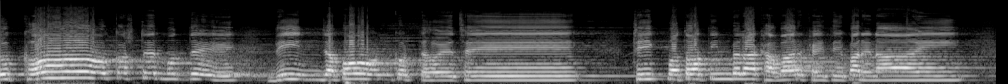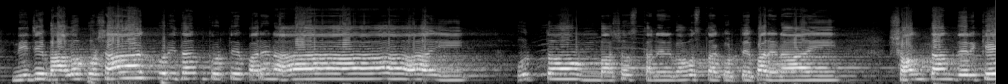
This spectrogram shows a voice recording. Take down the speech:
দুঃখ কষ্টের মধ্যে দিন যাপন করতে হয়েছে। ঠিক মতো তিন বেলা খাবার খাইতে পারে নাই। নিজে ভালো পোশাক পরিধান করতে পারে নাই, উত্তম বাসস্থানের ব্যবস্থা করতে পারে নাই, সন্তানদেরকে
